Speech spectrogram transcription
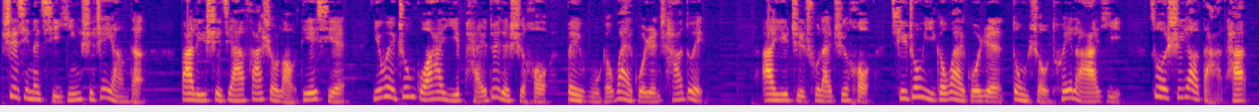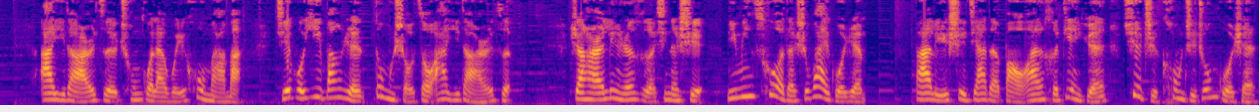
事情的起因是这样的：巴黎世家发售老爹鞋，一位中国阿姨排队的时候被五个外国人插队，阿姨指出来之后，其中一个外国人动手推了阿姨，作势要打她。阿姨的儿子冲过来维护妈妈，结果一帮人动手揍阿姨的儿子。然而令人恶心的是，明明错的是外国人。巴黎世家的保安和店员却只控制中国人，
